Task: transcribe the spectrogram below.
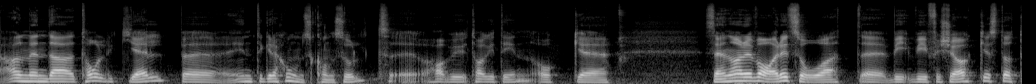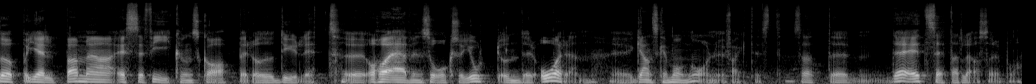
använda tolkhjälp, eh, integrationskonsult eh, har vi tagit in och sen har det varit så att eh, vi, vi försöker stötta upp och hjälpa med SFI-kunskaper och dylikt eh, och har även så också gjort under åren, eh, ganska många år nu faktiskt. Så att det är ett sätt att lösa det på.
